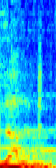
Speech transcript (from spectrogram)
Blood.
